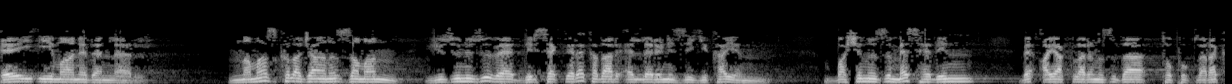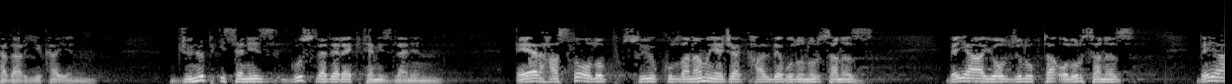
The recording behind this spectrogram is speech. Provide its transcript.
Ey iman edenler! Namaz kılacağınız zaman, yüzünüzü ve dirseklere kadar ellerinizi yıkayın, başınızı meshedin ve ayaklarınızı da topuklara kadar yıkayın. Cünüp iseniz guslederek temizlenin. Eğer hasta olup suyu kullanamayacak halde bulunursanız veya yolculukta olursanız veya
